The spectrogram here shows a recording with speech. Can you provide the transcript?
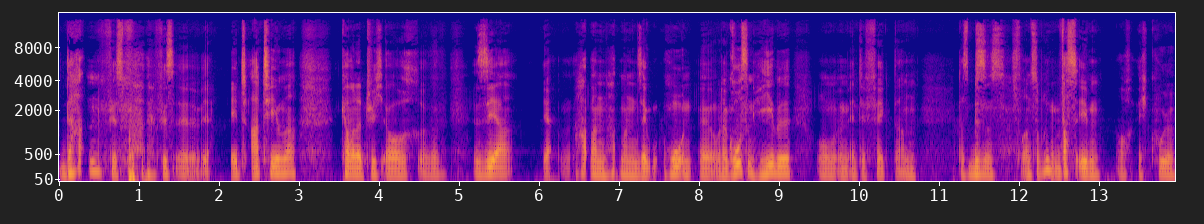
Daten fürs, fürs äh, HR-Thema kann man natürlich auch äh, sehr ja, hat man, hat man einen sehr hohen äh, oder großen Hebel, um im Endeffekt dann das Business voranzubringen, was eben auch echt cool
